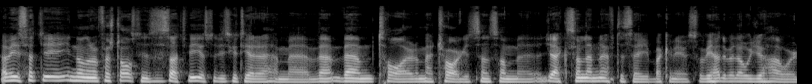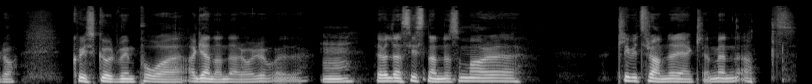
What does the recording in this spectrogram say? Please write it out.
Ja, vi satt i någon av de första avsnitten så satt vi just och diskuterade det här med vem, vem tar de här targetsen som eh, Jackson lämnar efter sig i Buccaneers. Och vi hade väl O.J. Howard och Chris Goodwin på agendan där. Och det, var, mm. det är väl den sistnämnde som har uh, klivit fram där egentligen. Men att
